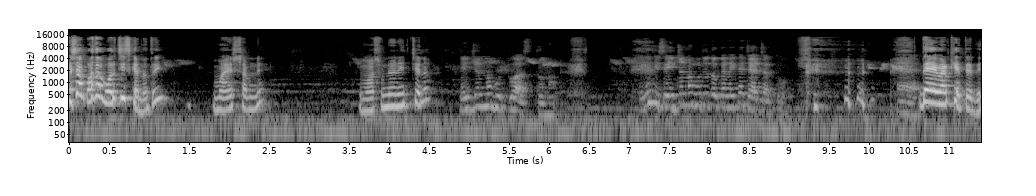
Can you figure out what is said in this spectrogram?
এসব কথা বলছিস কেন তুই? মায়ের সামনে? মা শুনে নিচ্ছে না? এই জন্য ভুতু আসতো না। এই জন্য ভুতু তোকে দেখে চেঁচাতো। হ্যাঁ। দে এবার খেতে দে।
